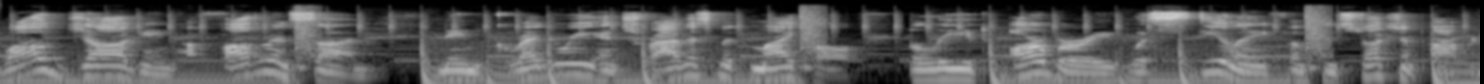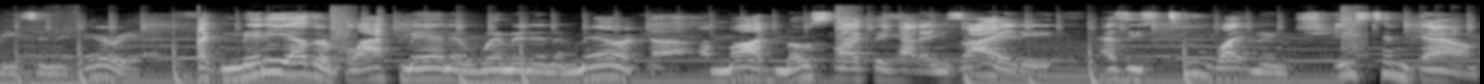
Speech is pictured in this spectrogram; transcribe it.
while jogging, a father and son named Gregory and Travis McMichael believed Arbery was stealing from construction properties in the area. Like many other black men and women in America, Ahmaud most likely had anxiety as these two white men chased him down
